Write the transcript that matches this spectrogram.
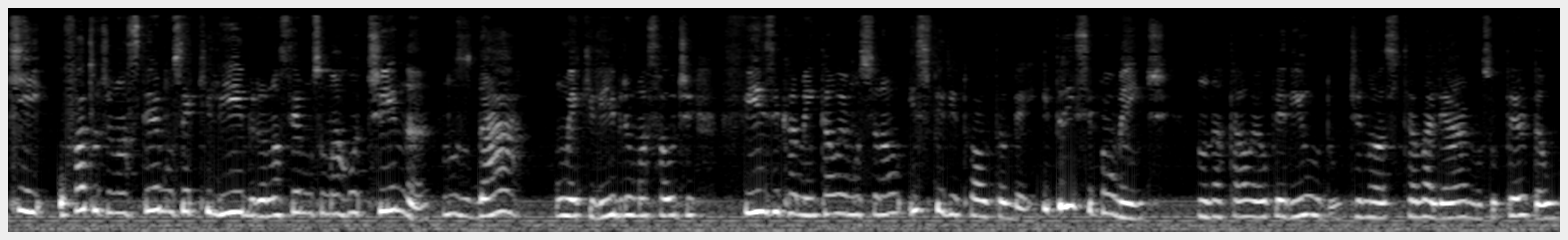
que o fato de nós termos equilíbrio, nós termos uma rotina, nos dá um equilíbrio, uma saúde física, mental, emocional, espiritual também. E principalmente, no Natal é o período de nós trabalharmos o perdão,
